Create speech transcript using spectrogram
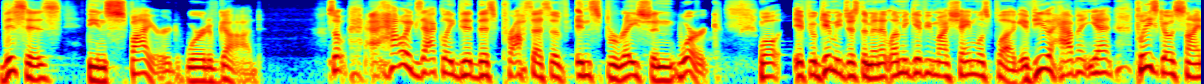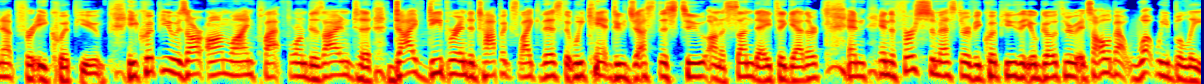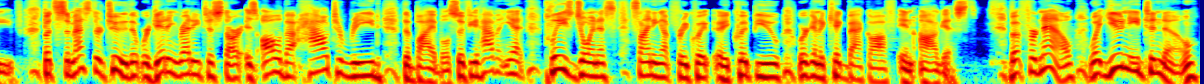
This is the inspired word of God. So, uh, how exactly did this process of inspiration work? Well, if you'll give me just a minute, let me give you my shameless plug. If you haven't yet, please go sign up for Equip You. Equip You is our online platform designed to dive deeper into topics like this that we can't do justice to on a Sunday together. And in the first semester of Equip You that you'll go through, it's all about what we believe. But semester two that we're getting ready to start is all about how to read the Bible. So, if you haven't yet, please join us signing up for Equip, You. We're going to kick back off in August. But for now, what you need to know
